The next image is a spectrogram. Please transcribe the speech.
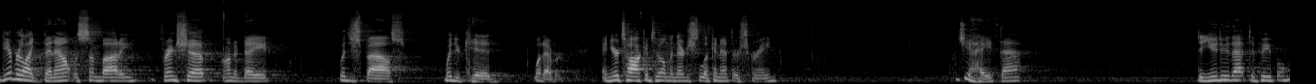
you ever like been out with somebody, friendship, on a date, with your spouse, with your kid, whatever, and you're talking to them and they're just looking at their screen? Wouldn't you hate that? Do you do that to people?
